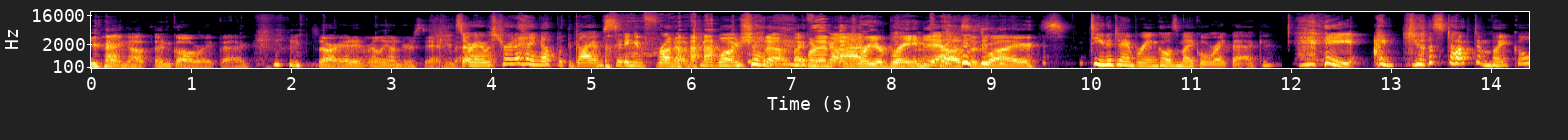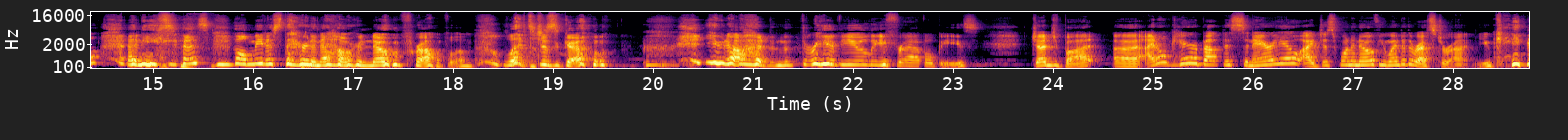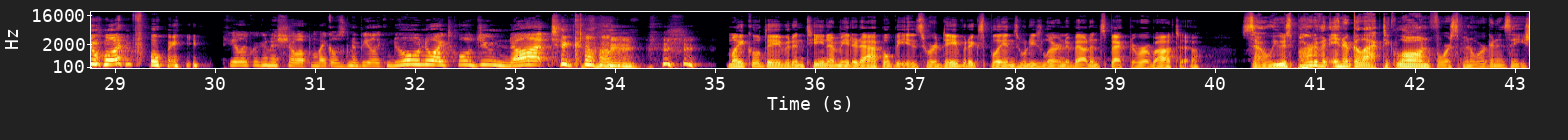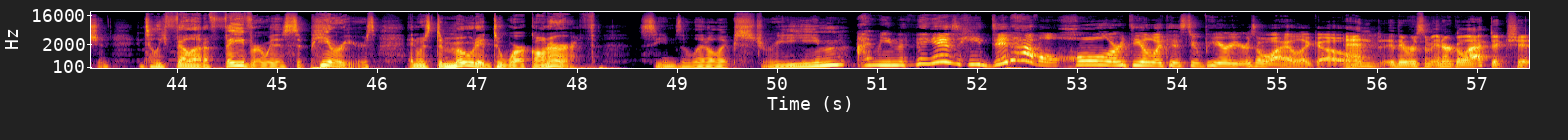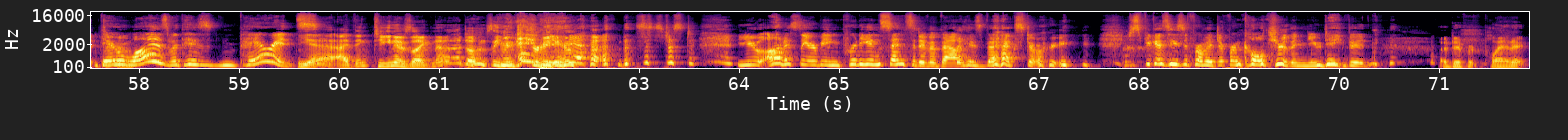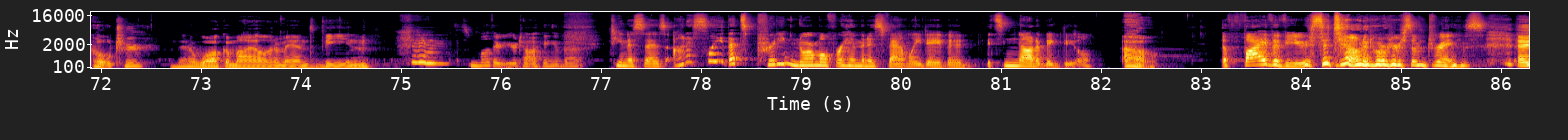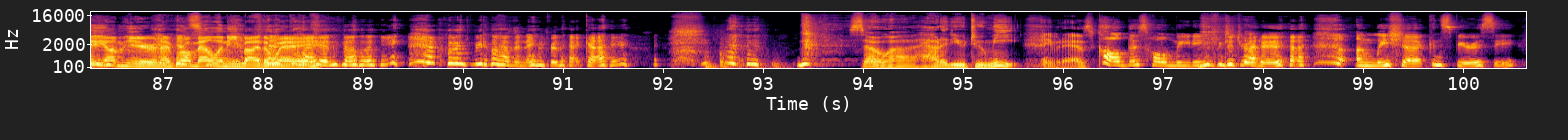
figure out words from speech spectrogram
You hang up, then call right back. Sorry, I didn't really understand that. Sorry, I was trying to hang up with the guy I'm sitting in front of. He won't shut up. I One of them things where your brain Yeah. crosses wires. Tina Tambourine calls Michael right back. Hey, I just talked to Michael and he says he'll meet us there in an hour, no problem. Let's just go. You nod and the three of you leave for Applebee's. Judge Bot, uh, I don't care about this scenario. I just want to know if you went to the restaurant. You gain one point. I feel like we're gonna show up and Michael's gonna be like, no, no, I told you not to come. Michael, David, and Tina meet at Applebee's, where David explains what he's learned about Inspector Roboto. So, he was part of an intergalactic law enforcement organization until he fell out of favor with his superiors and was demoted to work on Earth. Seems a little extreme. I mean, the thing is, he did have a whole ordeal with his superiors a while ago. And there was some intergalactic shit, There was with his parents. Yeah, I think Tina's like, no, that doesn't seem extreme. yeah, this is just you honestly are being pretty insensitive about his backstory. just because he's from a different culture than you, David. a different planet culture. You gotta walk a mile in a man's bean. His mother you're talking about. Tina says, honestly, that's pretty normal for him and his family, David. It's not a big deal. Oh. The five of you sit down and order some drinks. Hey, I'm here, and I brought Melanie, by the That guy way. and Melanie. we don't have a name for that guy. So, uh, how did you two meet? David asks. Called this whole meeting to try to unleash a conspiracy.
